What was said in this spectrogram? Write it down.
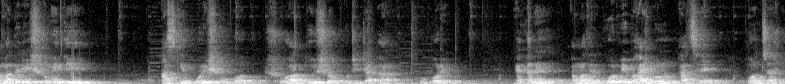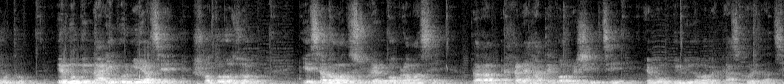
আমাদের এই সমিতির আজকে পরিসম্পদ সোয়া দুইশো কোটি টাকার উপরে। এখানে আমাদের কর্মী ভাই বোন আছে পঞ্চাশ ঊর্ধ্ব এর মধ্যে নারী কর্মী আছে সতেরো জন। এছাড়াও আমাদের স্টুডেন্ট প্রোগ্রাম আছে। তারা এখানে হাতে কলমে শিখছে এবং বিভিন্নভাবে কাজ করে যাচ্ছে।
